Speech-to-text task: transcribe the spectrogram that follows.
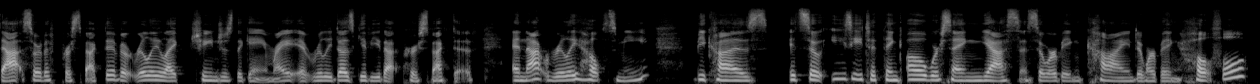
that sort of perspective, it really like changes the game, right? It really does give you that perspective. And that really helps me because it's so easy to think, oh, we're saying yes. And so we're being kind and we're being helpful.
